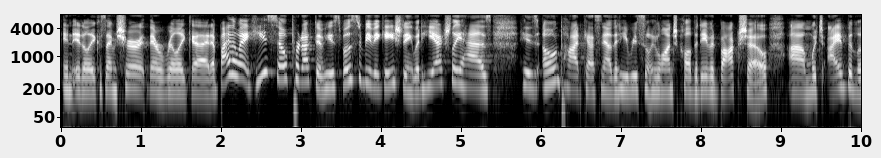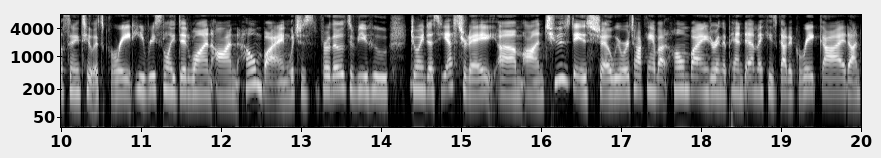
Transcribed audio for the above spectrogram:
in Italy because I'm sure they're really good. And by the way, he's so productive. He's supposed to be vacationing, but he actually has his own podcast now that he recently launched called The David Bach Show, um, which I've been listening to. It's great. He recently did one on home buying, which is for those of you who joined us yesterday um, on Tuesday's show. We were talking about home buying during the pandemic. He's got a great guide guide on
